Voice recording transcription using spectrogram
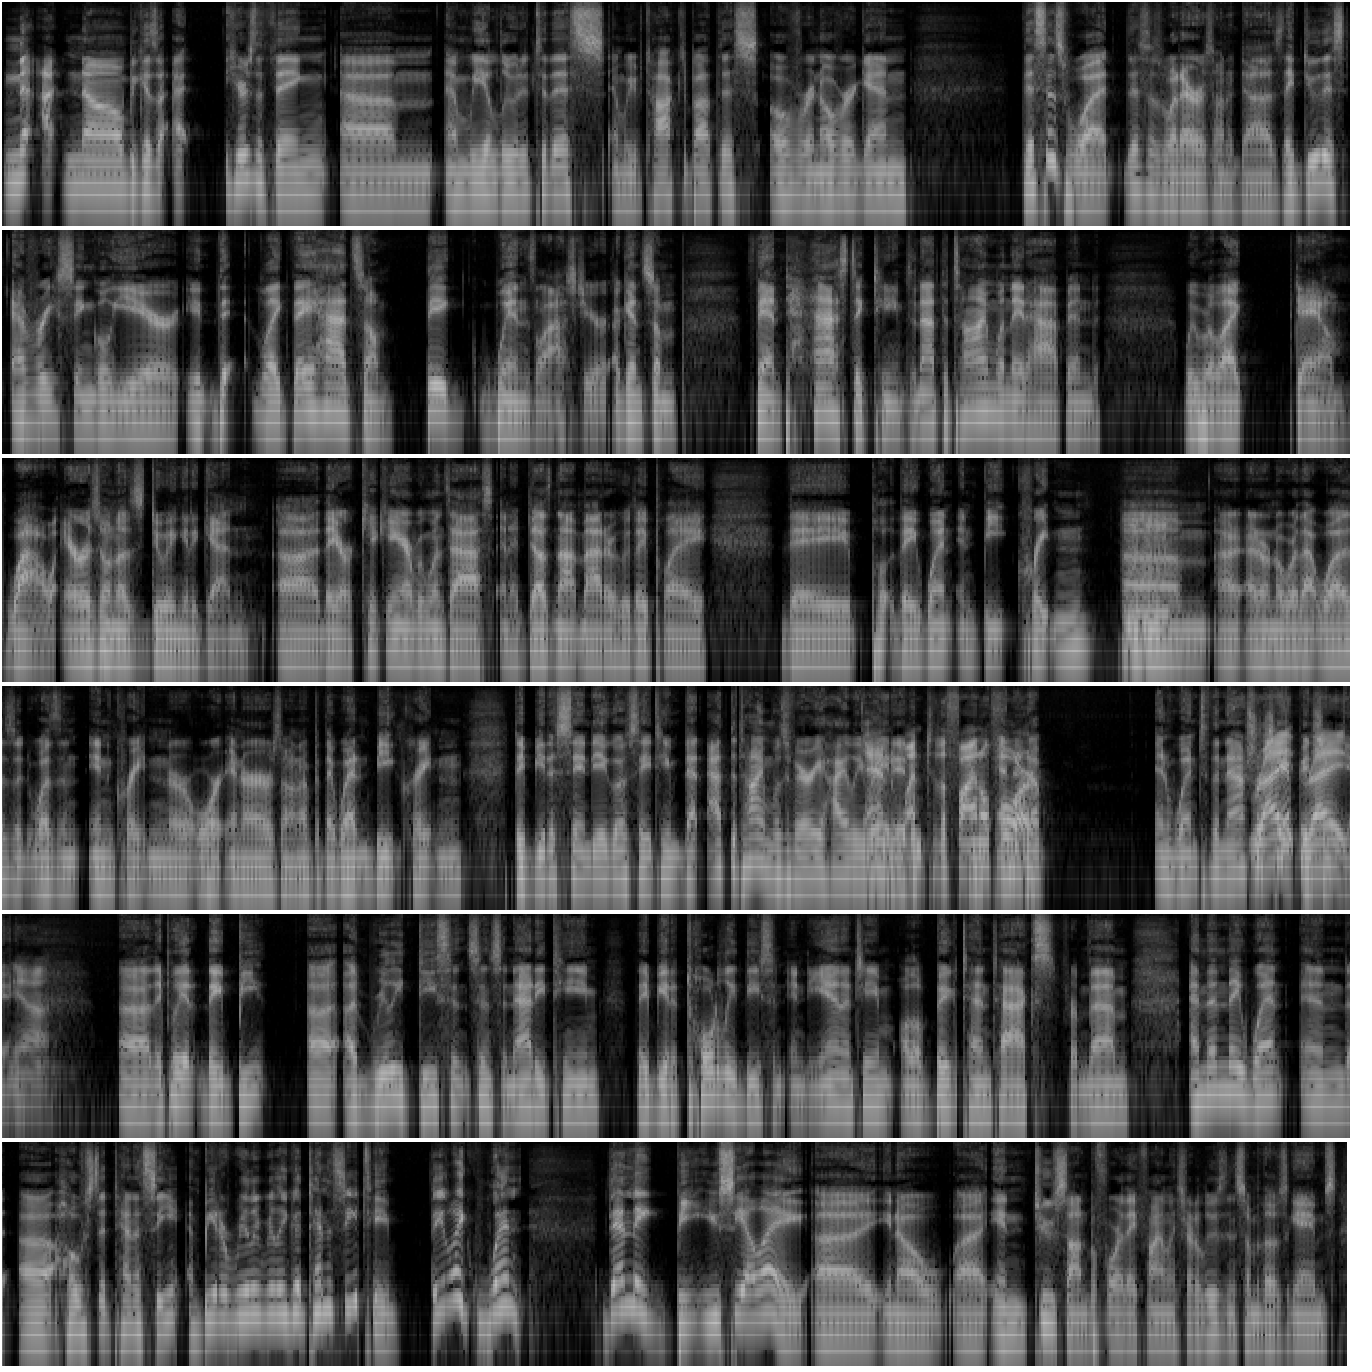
No, I- no because I, here's the thing, um, and we alluded to this, and we've talked about this over and over again. This is what this is what Arizona does. They do this every single year. It, th- like they had some big wins last year against some fantastic teams, and at the time when they'd happened, we were like, "Damn, wow, Arizona's doing it again." Uh, they are kicking everyone's ass, and it does not matter who they play. They they went and beat Creighton. Um, I, I don't know where that was. It wasn't in Creighton or, or in Arizona, but they went and beat Creighton. They beat a San Diego State team that at the time was very highly And rated went to the Final Four. up- and went to the national Right, championship right, game. yeah. Uh, they played. They beat uh, a really decent Cincinnati team. They beat a totally decent Indiana team, although Big Ten tax from them. And then they went and uh, hosted Tennessee and beat a really really good Tennessee team. They like went. Then they beat UCLA, uh, you know, uh, in Tucson before they finally started losing some of those games.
